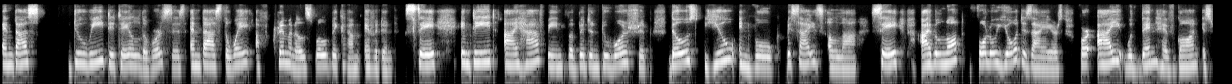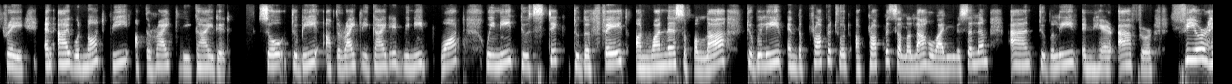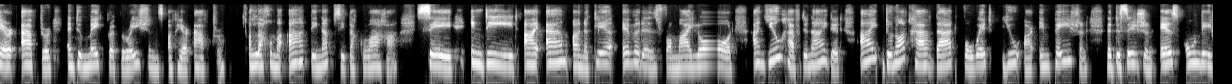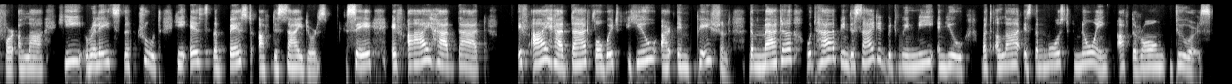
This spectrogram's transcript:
And thus do we detail the verses and thus the way of criminals will become evident. Say, indeed, I have been forbidden to worship those you invoke besides Allah. Say, I will not follow your desires, for I would then have gone astray and I would not be of the rightly guided. So to be of the rightly guided, we need what? We need to stick to the faith on oneness of Allah, to believe in the prophethood of Prophet Wasallam, and to believe in hereafter, fear hereafter, and to make preparations of hereafter. Allahumma ati nafsi taqwaha. Say, indeed, I am on a clear evidence from my Lord, and you have denied it. I do not have that for which you are impatient. The decision is only for Allah. He relates the truth. He is the best of deciders. Say, if I had that if I had that for which you are impatient, the matter would have been decided between me and you, but Allah is the most knowing of the wrongdoers.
